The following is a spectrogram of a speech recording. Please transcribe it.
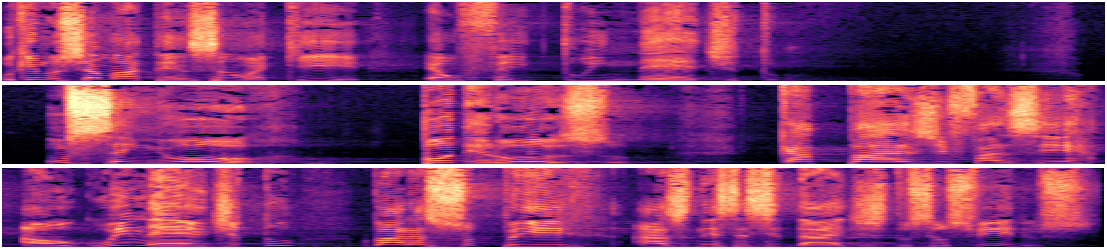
O que nos chama a atenção aqui é o feito inédito. Um Senhor poderoso, capaz de fazer algo inédito para suprir as necessidades dos seus filhos.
